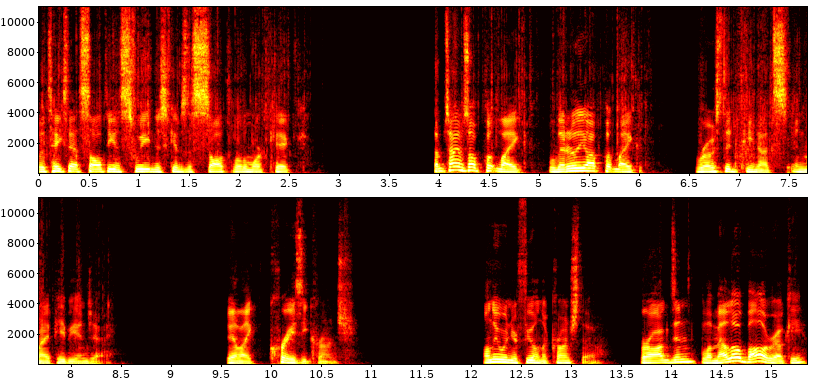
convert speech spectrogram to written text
so it takes that salty and sweet and just gives the salt a little more kick. Sometimes I'll put like, literally I'll put like roasted peanuts in my PB&J. Yeah, like crazy crunch. Only when you're feeling the crunch though. Brogdon, LaMelo Ball rookie.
